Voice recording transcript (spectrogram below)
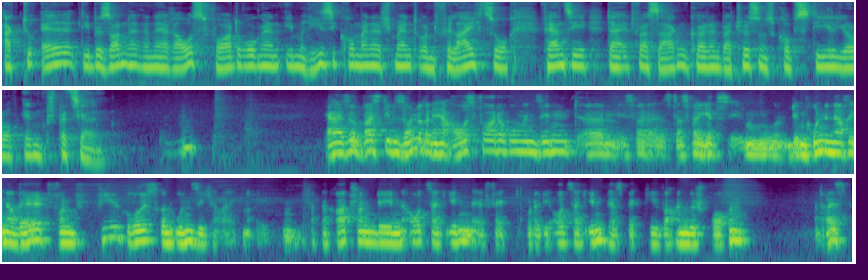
aktuell die besonderen Herausforderungen im Risikomanagement und vielleicht, sofern Sie da etwas sagen können, bei ThyssenKrupp Steel Europe im Speziellen? Ja, also was die besonderen Herausforderungen sind, ähm, ist, dass wir jetzt im, dem Grunde nach in einer Welt von viel größeren Unsicherheiten reden. Ich habe ja gerade schon den Outside-In-Effekt oder die Outside-In-Perspektive angesprochen. Das heißt,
